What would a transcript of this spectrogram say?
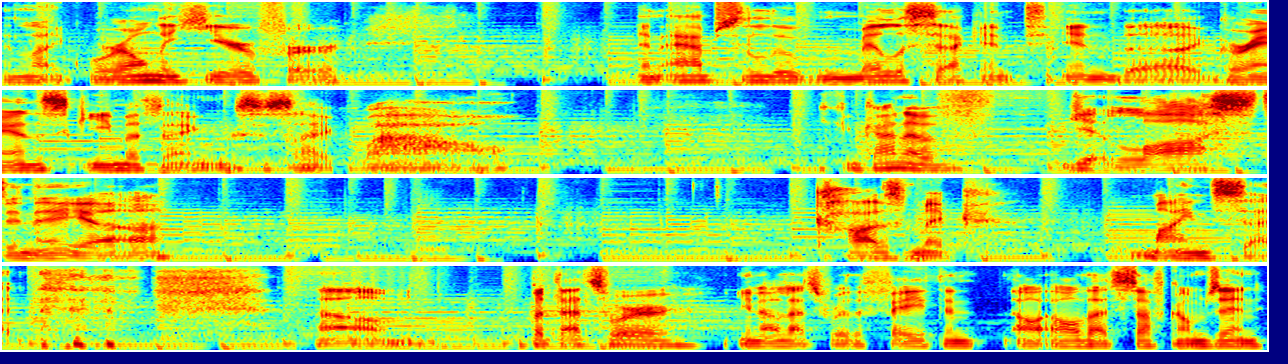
And like, we're only here for an absolute millisecond in the grand scheme of things. It's like, wow. You can kind of get lost in a uh, cosmic mindset. um, but that's where you know that's where the faith and all, all, that stuff comes in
